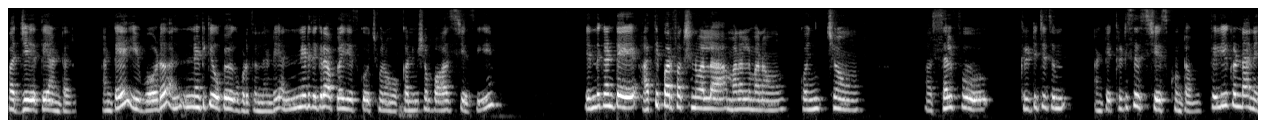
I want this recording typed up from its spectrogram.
పజ్జయతే అంటారు. అంటే ఈ వర్డ్ అన్నిటికీ ఉపయోగపడుతుందండి. అన్నిటి దగ్గర అప్లై చేసుకోవచ్చు. మనం ఒక్క నిమిషం పాజ్ చేసి ఎందుకంటే అతి పర్ఫెక్షన్ వల్ల మనల్ని మనం కొంచెం సెల్ఫ్ క్రిటిసిజం అంటే క్రిటిసైజ్ చేసుకుంటాము. తెలియకుండానే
